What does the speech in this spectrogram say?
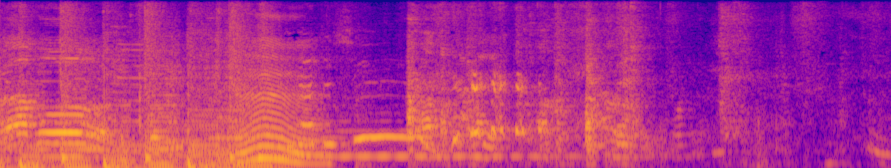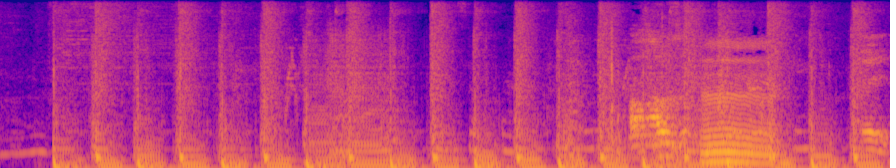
Bravo! mm. I, I was, Mm. hey,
